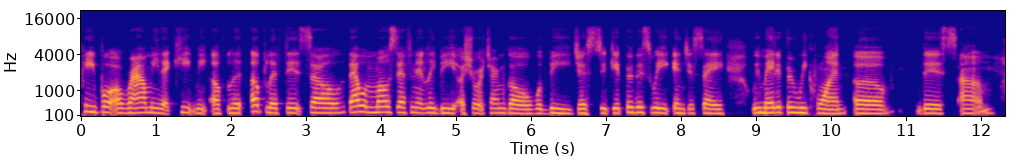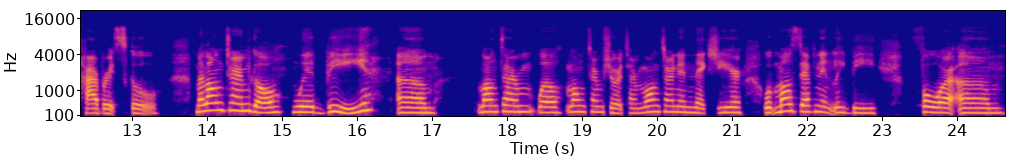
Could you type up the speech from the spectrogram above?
people around me that keep me uplifted. So that would most definitely be a short term goal. Would be just to get through this week and just say we made it through week one of this um, hybrid school. My long term goal would be um, long term, well, long term, short term, long term in the next year would most definitely be for um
